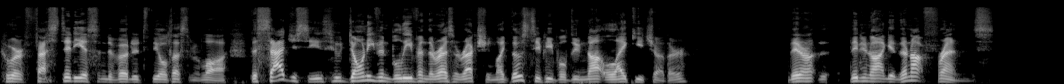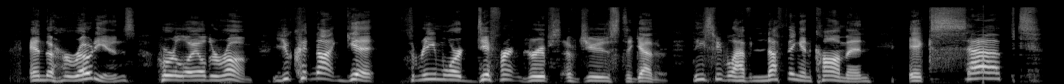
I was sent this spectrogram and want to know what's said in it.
who are fastidious and devoted to the Old Testament law, the Sadducees, who don't even believe in the resurrection. Like those two people do not like each other. They don't. They do not get. They're not friends. And the Herodians, who are loyal to Rome. You could not get three more different groups of Jews together. These people have nothing in common except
